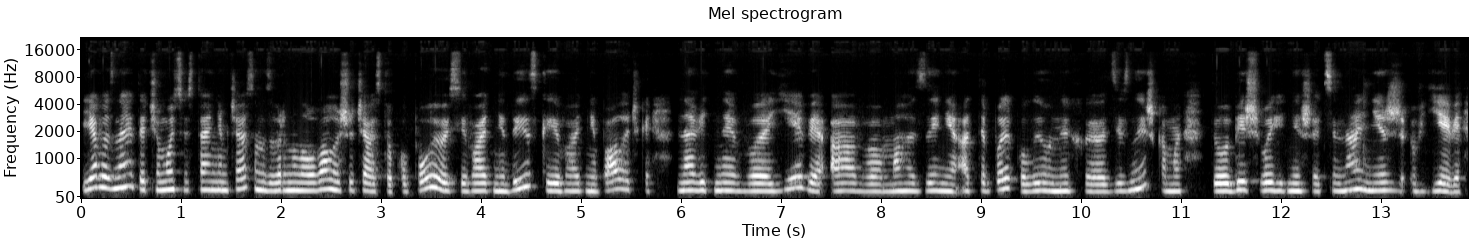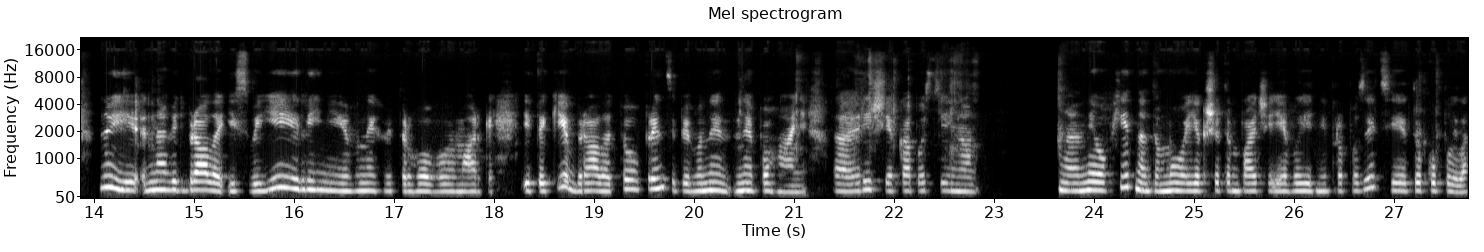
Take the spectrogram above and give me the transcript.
Я, ви знаєте, чомусь останнім часом звернула увагу, що часто купую ось і ватні диски, і ватні палички, навіть не в Єві, а в магазині АТБ, коли у них е, зі знижками, то більш вигідніша ціна, ніж в Єві. Ну і навіть брала і своєї лінії в них від торгової марки, і такі брала, то в принципі вони непогані. Е, Річ, яка постійно. е, Необхідна, тому якщо тим паче є вигідні пропозиції, то купила.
